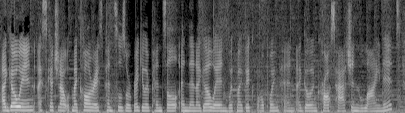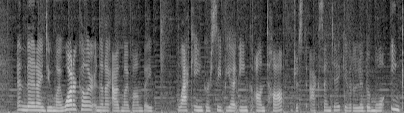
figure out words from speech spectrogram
I go in, I sketch it out with my Col-Erase pencils or regular pencil, and then I go in with my Bic ballpoint pen. I go and cross hatch and line it, and then I do my watercolor, and then I add my Bombay black ink or sepia ink on top just to accent it, give it a little bit more ink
